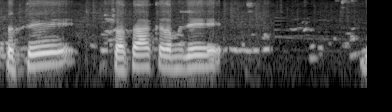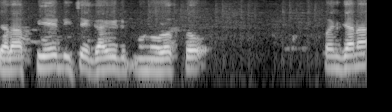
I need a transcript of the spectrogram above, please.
तर ते स्वतः खरं म्हणजे ज्याला पी एच डीचे गाईड म्हणून ओळखतो. पण ज्यांना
